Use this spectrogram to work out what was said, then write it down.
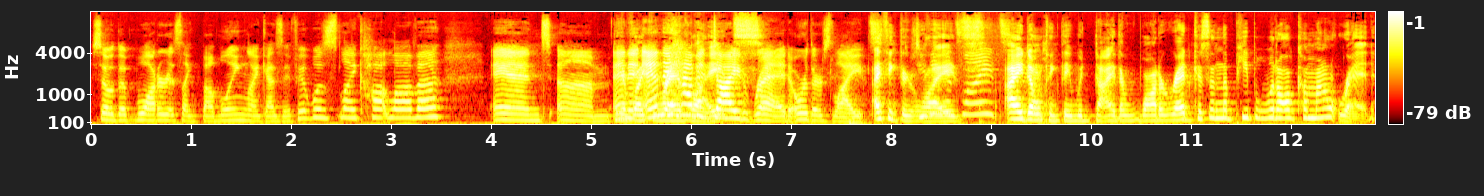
so the water is like bubbling like as if it was like hot lava and um They and, have, it, like, and they red have it dyed red or there's lights I think there's Do you think lights. it's lights? I don't think they would dye the water red because then the people would all come out red.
